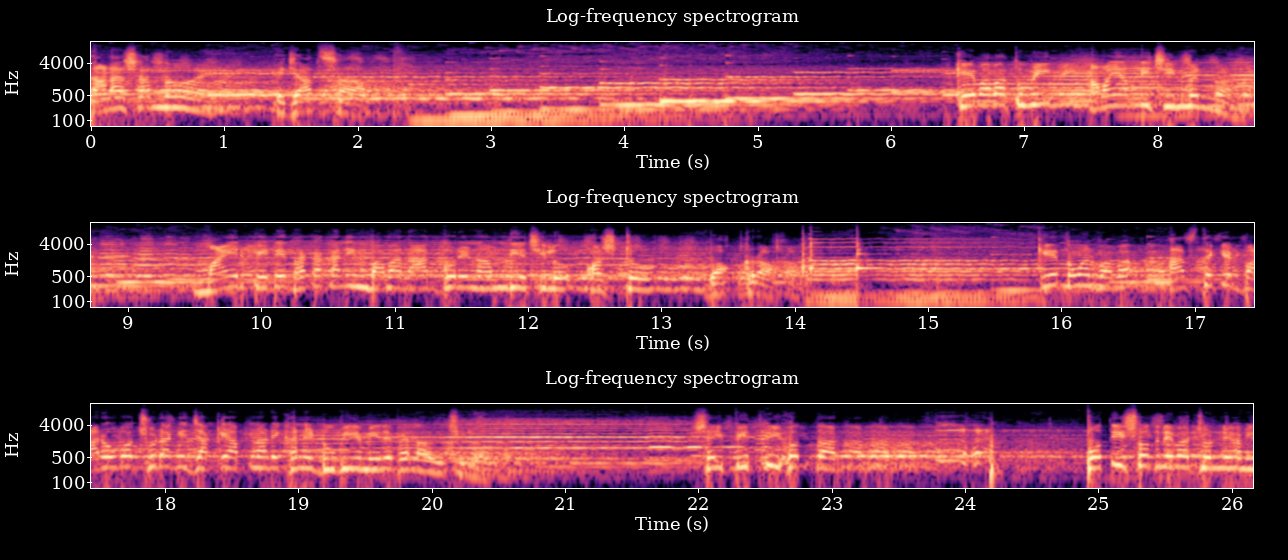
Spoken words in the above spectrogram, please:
দাঁড়া সাপ নয় এই জাত সাপ কে বাবা তুমি? আমায় আপনি চিনবেন না। মায়ের পেটে থাকাকালীন বাবা রাগ করে নাম দিয়েছিল অষ্ট বক্র। কে তোমার বাবা? আজ থেকে বারো বছর আগে যাকে আপনার এখানে ডুবিয়ে মেরে ফেলা হয়েছিল। সেই পিতৃ হত্যার প্রতিশোধ নেবার জন্য আমি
